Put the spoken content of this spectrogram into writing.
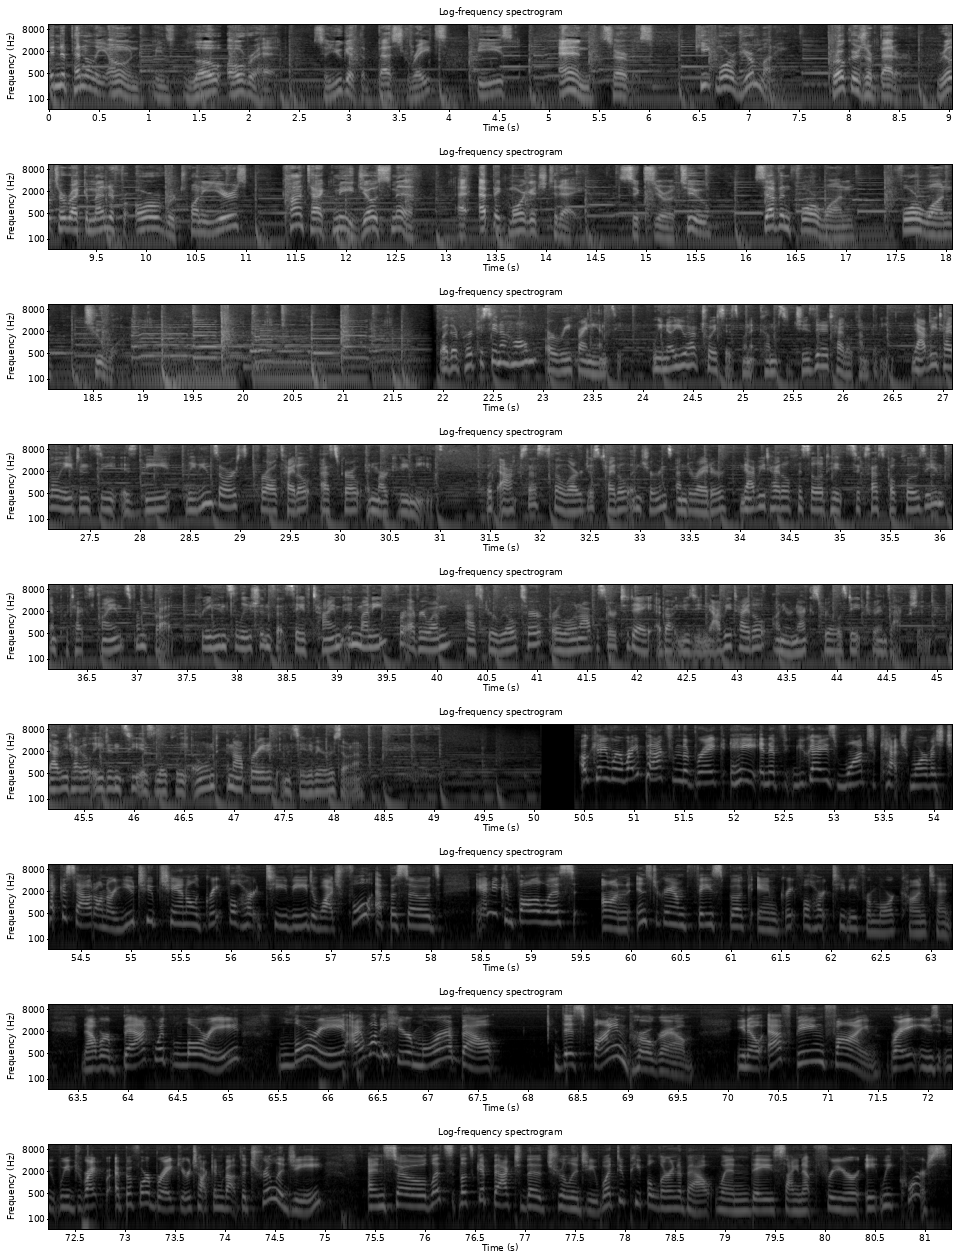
Independently owned means low overhead, so you get the best rates, fees, and service. Keep more of your money. Brokers are better. Realtor recommended for over 20 years? Contact me, Joe Smith, at Epic Mortgage today, 602 741 4121. Whether purchasing a home or refinancing, we know you have choices when it comes to choosing a title company. Navi Title Agency is the leading source for all title, escrow, and marketing needs. With access to the largest title insurance underwriter, Navi Title facilitates successful closings and protects clients from fraud. Creating solutions that save time and money for everyone, ask your realtor or loan officer today about using Navi Title on your next real estate transaction. Navi Title Agency is locally owned and operated in the state of Arizona. From the break. Hey, and if you guys want to catch more of us, check us out on our YouTube channel, Grateful Heart TV, to watch full episodes. And you can follow us on Instagram, Facebook, and Grateful Heart TV for more content. Now we're back with Lori. Lori, I want to hear more about this fine program. You know, F being fine, right? You, we right before break, you were talking about the trilogy. And so let's let's get back to the trilogy. What do people learn about when they sign up for your 8-week course?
